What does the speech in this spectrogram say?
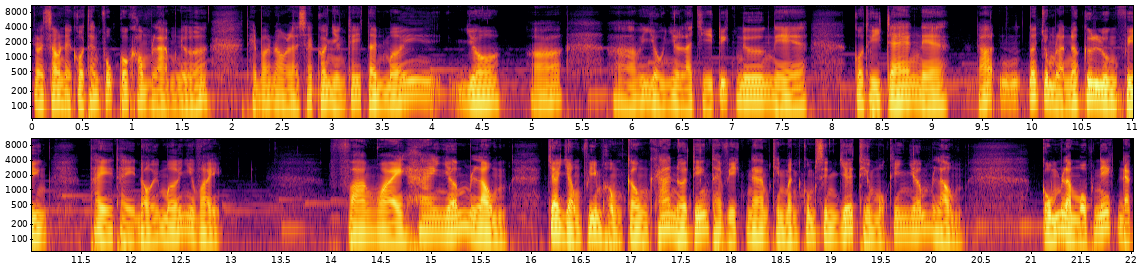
Rồi sau này cô Thanh Phúc cô không làm nữa thì bắt đầu là sẽ có những cái tên mới vô đó. À, ví dụ như là chị Tuyết Nương nè cô Thùy Trang nè. Đó nói chung là nó cứ luân phiên thay thay đổi mới như vậy. Và ngoài hai nhóm lồng cho dòng phim Hồng Kông khá nổi tiếng tại Việt Nam thì mình cũng xin giới thiệu một cái nhóm lồng cũng là một nét đặc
